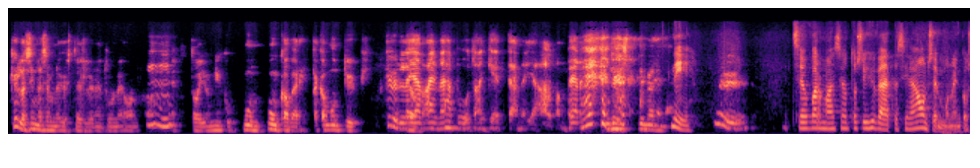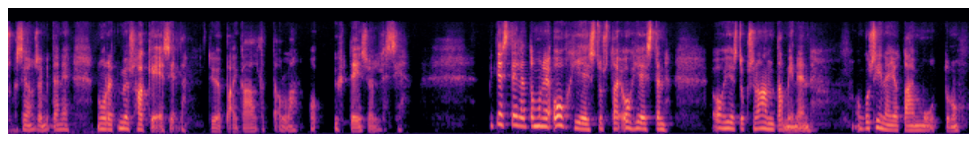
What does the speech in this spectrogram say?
kyllä siinä semmoinen yhteisöllinen tunne on, mm-hmm. että toi on niin kuin mun, mun kaveri, tai mun tyyppi. Kyllä, Joo. ja aina vähän puhutaankin, että tämä meidän Alpan perhe. niin. Mm. Se on varmaan se on tosi hyvä, että siinä on semmoinen, koska se on se, mitä ne nuoret myös hakee sieltä työpaikalta, että ollaan yhteisöllisiä. Miten teillä tuommoinen ohjeistus tai ohjeisten, ohjeistuksen antaminen, onko siinä jotain muuttunut?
